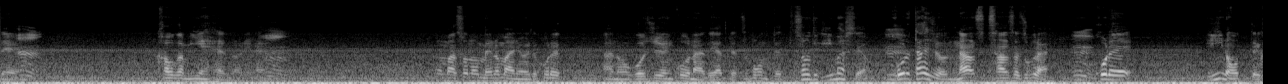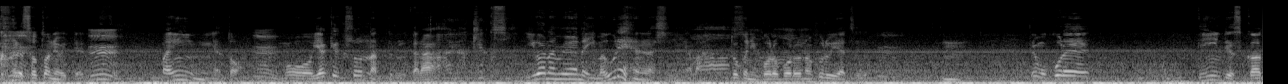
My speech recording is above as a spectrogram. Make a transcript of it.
て、うん。顔が見えへんのにね、まあ、その目の前に置いてこれあの50円コーナーでやったやつボンってってその時言いましたよ、うん。これ大将何3冊ぐらい？うん。うんこれいいの？ってこれうん外に置いて、うん。まあいいんやと、うん。もうやけくそになってるからあやけくそ。岩波はね今売れへんらしいんやあわー特にボロボロの古いやつ。ううん。でもこれいいんですか？っ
